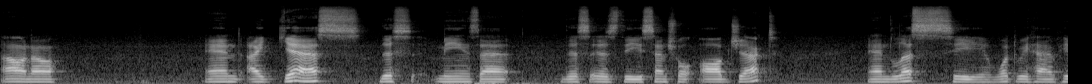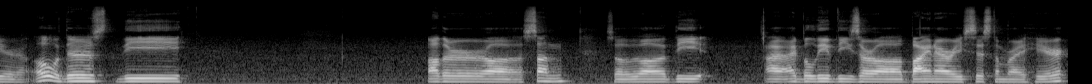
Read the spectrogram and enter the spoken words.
I don't know. And I guess this means that this is the central object. And let's see what we have here. Oh, there's the other uh, sun. So uh, the I, I, believe these are a binary system right here.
